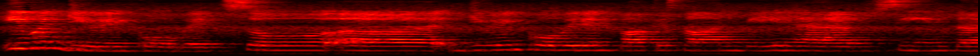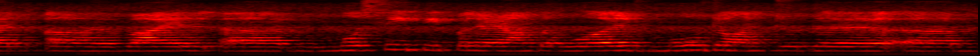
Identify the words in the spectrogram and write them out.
even during COVID. So uh, during COVID in Pakistan, we have seen that uh, while uh, mostly people around the world moved on to the um,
